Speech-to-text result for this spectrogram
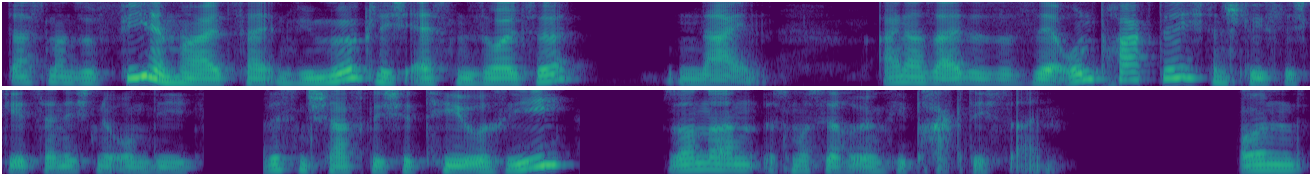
dass man so viele Mahlzeiten wie möglich essen sollte? Nein. Einerseits ist es sehr unpraktisch, denn schließlich geht es ja nicht nur um die wissenschaftliche Theorie, sondern es muss ja auch irgendwie praktisch sein. Und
